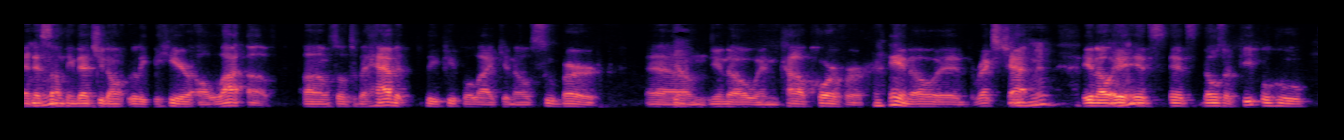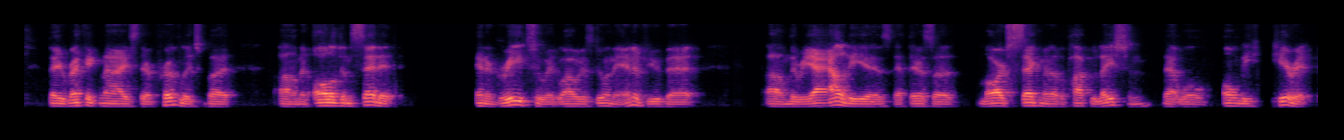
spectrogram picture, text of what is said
and mm-hmm. it's something that you don't really hear a lot of. Um, so to have it be people like you know Sue Bird, um, yeah. you know, and Kyle Korver, you know, and Rex Chapman, mm-hmm. you know, mm-hmm. it, it's it's those are people who they recognize their privilege, but um, and all of them said it and agreed to it while I was doing the interview that um, the reality is that there's a large segment of the population that will only hear it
